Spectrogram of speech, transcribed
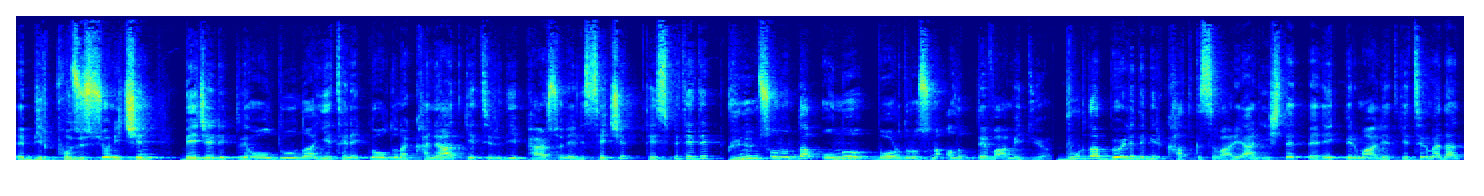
e, bir pozisyon için becerikli olduğuna, yetenekli olduğuna kanaat getirdiği personeli seçip, tespit edip günün sonunda onu bordrosuna alıp devam ediyor. Burada böyle de bir katkısı var. Yani işletmeye ek bir maliyet getirmeden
